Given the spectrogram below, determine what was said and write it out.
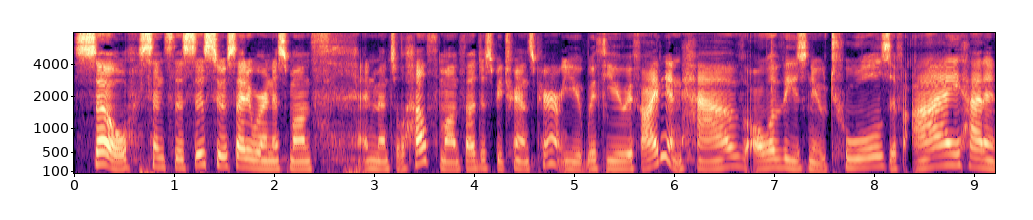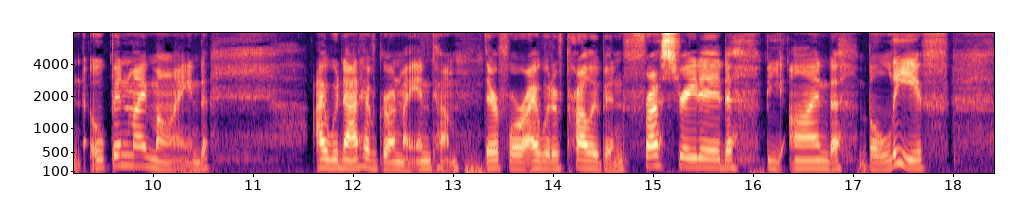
So, since this is Suicide Awareness Month and Mental Health Month, I'll just be transparent with you. If I didn't have all of these new tools, if I hadn't opened my mind, I would not have grown my income. Therefore, I would have probably been frustrated beyond belief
